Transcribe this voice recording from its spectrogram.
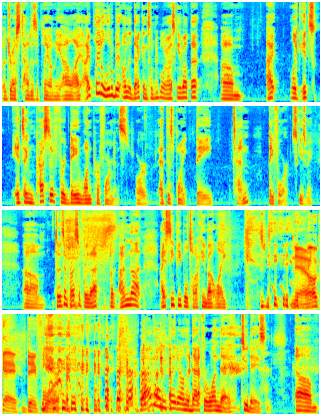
addressed how does it play on the ally. I played a little bit on the deck, and some people are asking about that. Um, I like it's it's impressive for day one performance, or at this point, day ten, day four. Excuse me. Um, so it's impressive for that. But I'm not. I see people talking about like. yeah. Okay. Day four. well, I've only played it on the deck for one day, two days. Um,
